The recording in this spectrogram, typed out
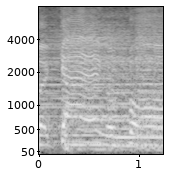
the gang of four.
